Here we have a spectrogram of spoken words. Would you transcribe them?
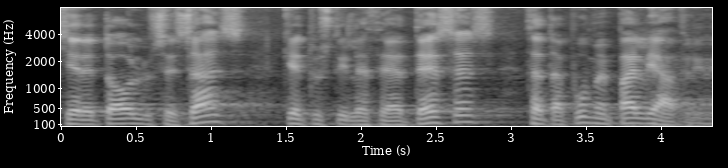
χαιρετώ όλους εσάς και τους τηλεθεατές σας. Θα τα πούμε πάλι αύριο.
